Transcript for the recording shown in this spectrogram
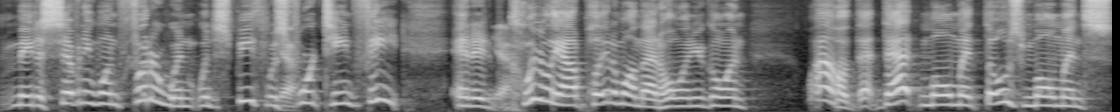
made a 71 footer when, when Spieth was Yeah. 14 feet and it Yeah. clearly outplayed him on that hole. And you're going, wow, that, that moment, those moments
